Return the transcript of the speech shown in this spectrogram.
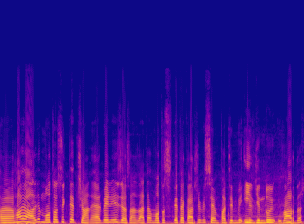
e, hayali motosiklet şu an. Eğer beni izliyorsan zaten motosiklete karşı bir sempatim, bir ilgin vardır.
